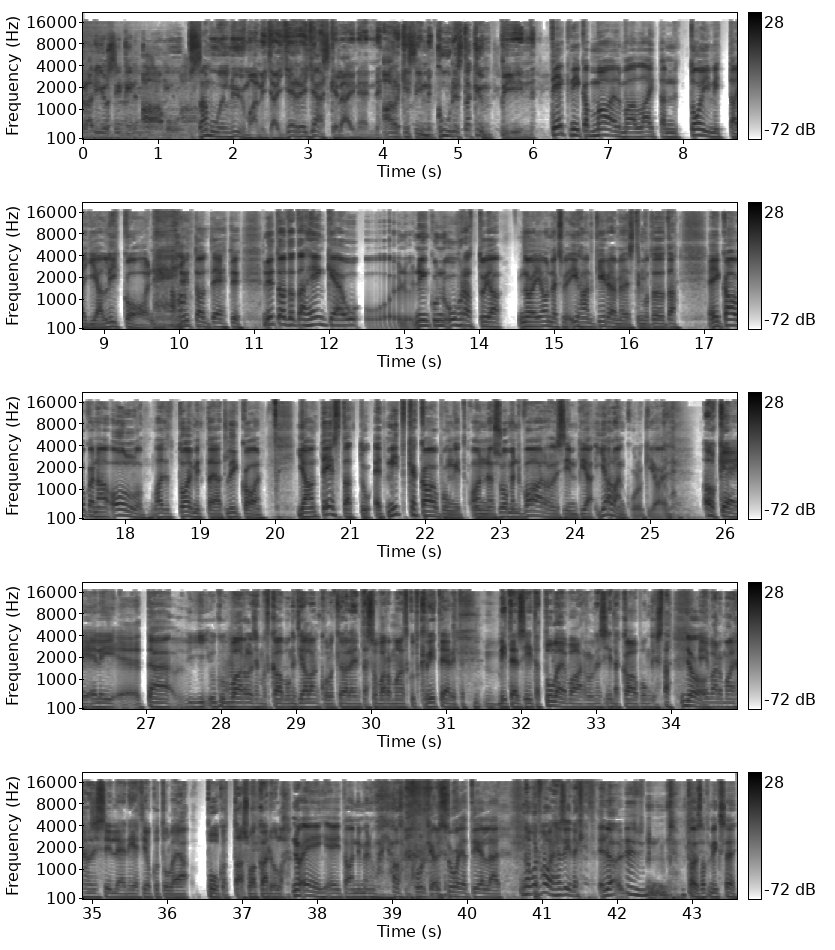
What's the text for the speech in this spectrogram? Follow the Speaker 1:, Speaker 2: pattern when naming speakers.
Speaker 1: Radio Cityn aamu. Samuel Nyman ja Jere Jäskeläinen. Arkisin kuudesta kymppiin.
Speaker 2: tekniikan maailma on laittanut toimittajia likoon. Aha. Nyt on tehty, nyt on tota henkeä u, u, niin kuin uhrattu ja no ei onneksi ihan kirjaimellisesti, mutta tota, ei kaukana ollut laitettu toimittajat likoon. Ja on testattu, että mitkä kaupungit on Suomen vaarallisimpia jalankulkijoille.
Speaker 3: Okei, eli tämä vaarallisemmat kaupungit jalankulkijoille, niin tässä on varmaan jotkut kriteerit, että miten siitä tulee vaarallinen siitä kaupungista.
Speaker 2: Joo.
Speaker 3: Ei varmaan ihan siis silleen niin, että joku tulee ja puukottaa sua kadulla.
Speaker 2: No ei, ei, tämä on nimenomaan jalankulkijoille suojatiellä. Että
Speaker 3: No mutta voihan siinäkin.
Speaker 2: No, toisaalta miksei.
